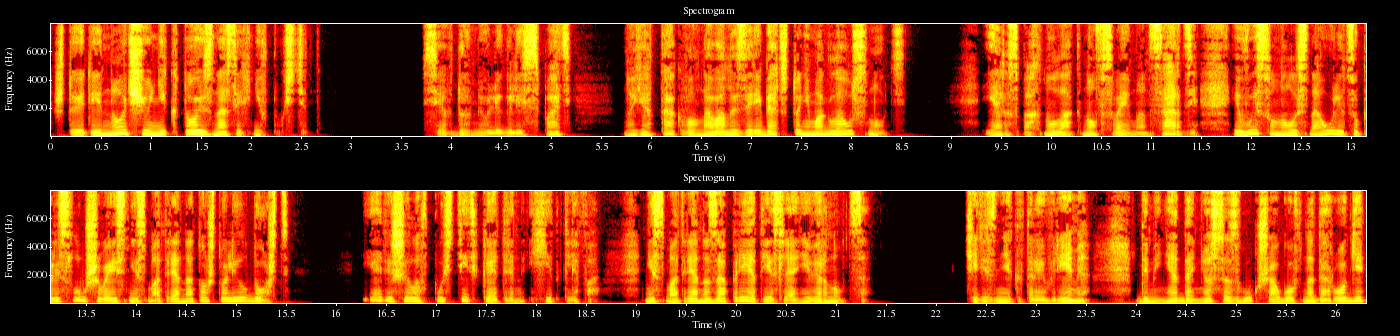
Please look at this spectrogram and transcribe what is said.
что этой ночью никто из нас их не впустит. Все в доме улеглись спать, но я так волновалась за ребят, что не могла уснуть. Я распахнула окно в своей мансарде и высунулась на улицу, прислушиваясь, несмотря на то, что лил дождь я решила впустить Кэтрин и Хитклифа, несмотря на запрет, если они вернутся. Через некоторое время до меня донесся звук шагов на дороге,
